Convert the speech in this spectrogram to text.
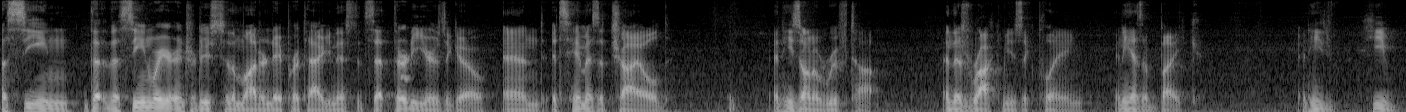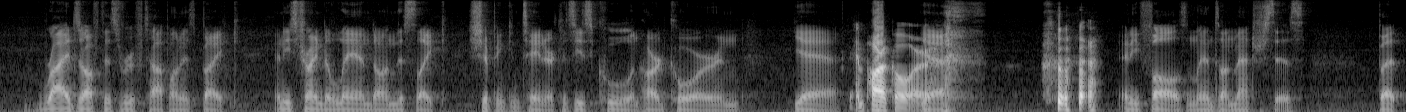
a scene the the scene where you're introduced to the modern day protagonist, it's set 30 years ago and it's him as a child and he's on a rooftop and there's rock music playing and he has a bike. And he he rides off this rooftop on his bike and he's trying to land on this like shipping container because he's cool and hardcore and yeah. And parkour. Yeah and he falls and lands on mattresses but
